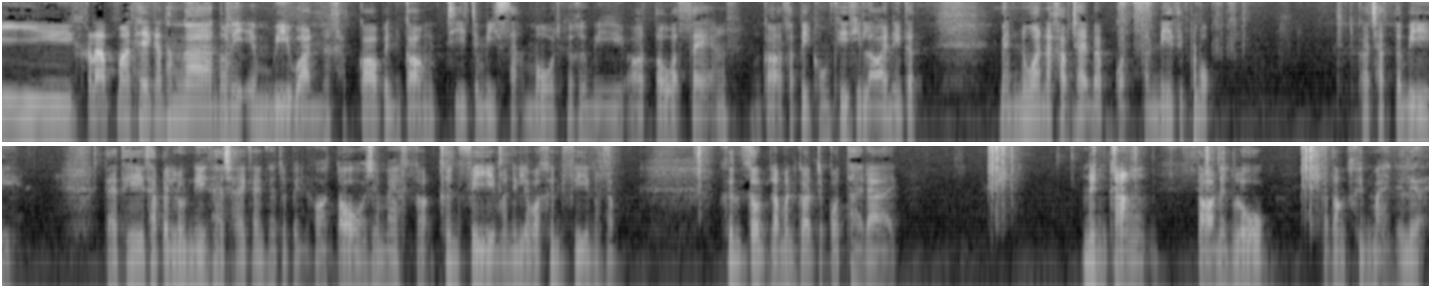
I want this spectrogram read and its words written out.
ดีครับมา test การทำงานตัวนี้ MV1 นะครับ ก็เป็นกล้องที่จะมี 3 โหมด ก็คือมี auto วัดแสง มันก็ speed คงที่ที่ร้อยนี้ก็ manual นะครับ ใช้แบบกฎ sunny 16 ก็ชัตเตอร์ B แต่ที่ถ้าเป็นรุ่นนี้ถ้าใช้กันก็จะเป็น auto ใช่ไหมก็ขึ้นฟิล์มอันนี้เรียกว่าขึ้นฟิล์มนะครับ ขึ้นเสร็จแล้วมันก็จะกดถ่ายได้หนึ่งครั้งต่อหนึ่งรูปก็ต้องขึ้นใหม่เรื่อย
